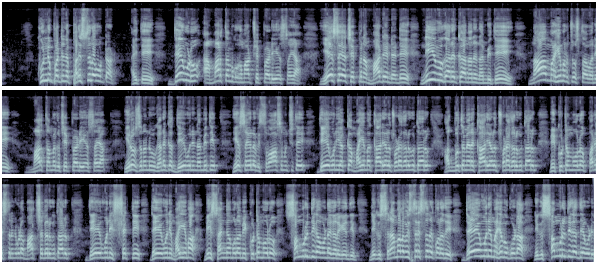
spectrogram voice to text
కుళ్ళు పట్టిన పరిస్థితిలో ఉంటాడు. అయితే దేవుడు ఆ మార్తమ్మకు ఒక మాట చెప్పాడు ఏసయ్య. ఏసయ్య చెప్పిన మాట ఏంటంటే నీవు గనుక నన్ను నమ్మితే నా మహిమను చూస్తావని మార్తమ్మకు చెప్పాడు ఏసయ్య. ఈ రోజున నువ్వు గనక దేవుని నమ్మితే ఏసైలో విశ్వాసం ఉంచితే దేవుని యొక్క మహిమ కార్యాలు చూడగలుగుతారు అద్భుతమైన కార్యాలు చూడగలుగుతారు మీ కుటుంబంలో పరిస్థితులను కూడా మార్చగలుగుతారు. దేవుని శక్తి దేవుని మహిమ మీ సంఘములో మీ కుటుంబంలో సమృద్ధిగా ఉండగలిగేది. నీకు శ్రమలు విస్తరిస్తున్న కొలది దేవుని మహిమ కూడా నీకు సమృద్ధిగా దేవుడు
